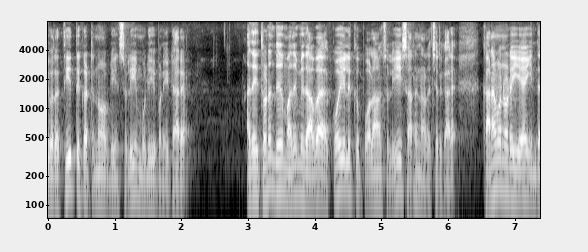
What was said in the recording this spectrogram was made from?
இவரை தீர்த்து கட்டணும் அப்படின்னு சொல்லி முடிவு பண்ணிட்டாரு. அதைத் தொடர்ந்து மதுமிதாவை கோயிலுக்கு போகலான்னு சொல்லி சரண் அழைச்சிருக்காரு. கணவனுடைய இந்த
